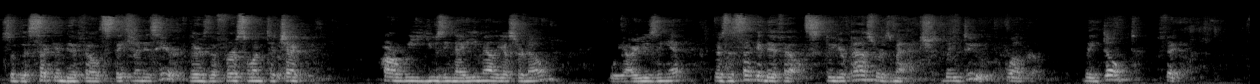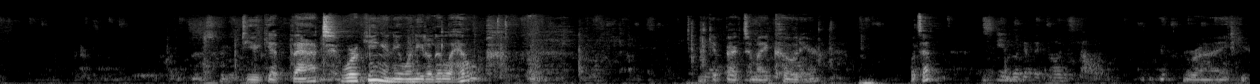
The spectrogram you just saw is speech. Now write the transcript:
So the second if else statement is here. There's the first one to check, are we using that email, yes or no? We are using it. There's the second if else. Do your passwords match? They do. Welcome. They don't. Fail. So do you get that working? Anyone need a little help? Get back to my code here. What's that? Just need to look at the code. Right here.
